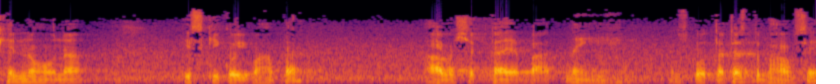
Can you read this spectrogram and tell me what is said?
खिन्न होना इसकी कोई वहाँ पर आवश्यकता या बात नहीं है। उसको तटस्थ भाव से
